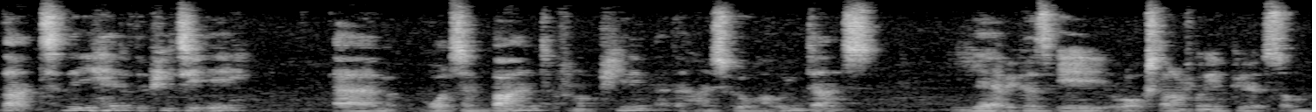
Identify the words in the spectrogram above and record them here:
That the head of the PTA um, wants him banned from appearing at the high school Halloween dance. Yeah, because a rock star is going to appear at some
